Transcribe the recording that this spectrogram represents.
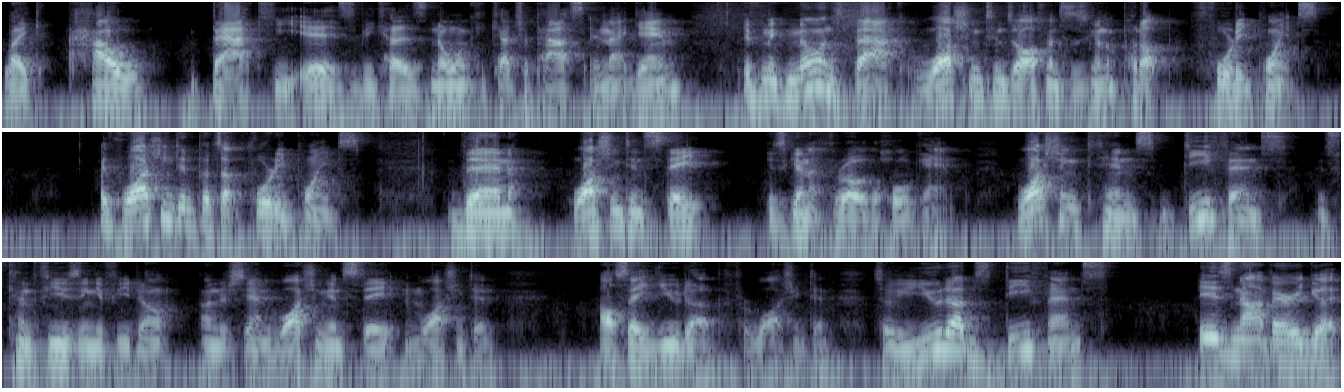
like how back he is because no one could catch a pass in that game if McMillan's back, Washington's offense is going to put up 40 points. If Washington puts up 40 points, then Washington State is going to throw the whole game. Washington's defense, it's confusing if you don't understand Washington State and Washington. I'll say UW for Washington. So UW's defense is not very good.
